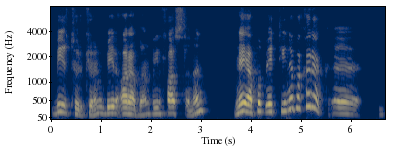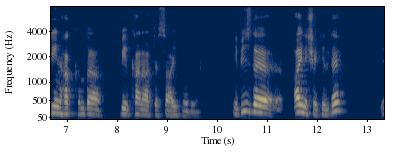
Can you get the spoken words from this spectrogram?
bir Türk'ün, bir Arap'ın, bir Faslı'nın ne yapıp ettiğine bakarak e, din hakkında bir kanaate sahip oluyor. E, biz de aynı şekilde e,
